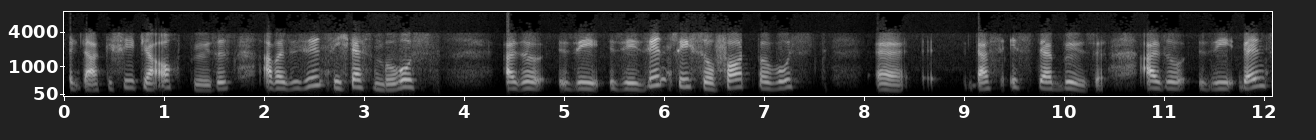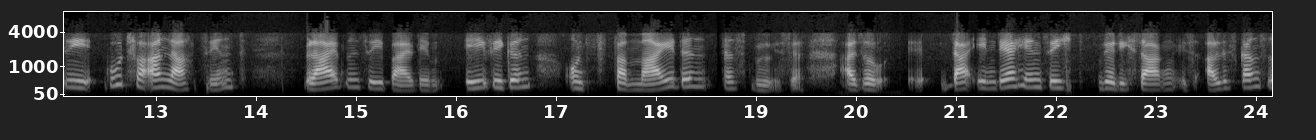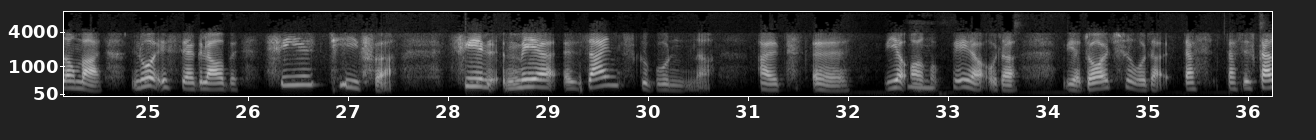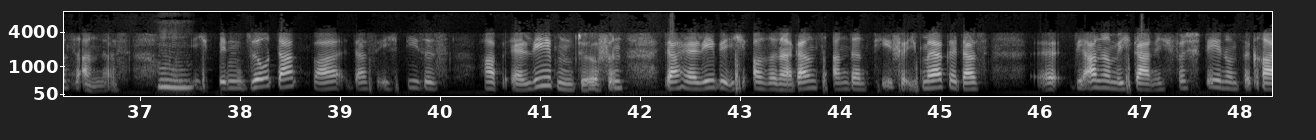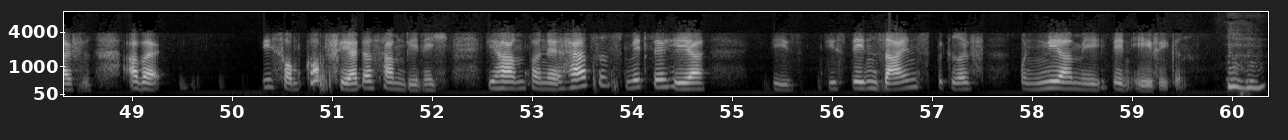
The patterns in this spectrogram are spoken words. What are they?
da geschieht ja auch Böses, aber sie sind sich dessen bewusst. Also sie, sie sind sich sofort bewusst, äh, das ist der Böse. Also sie, wenn sie gut veranlagt sind, bleiben sie bei dem Ewigen und vermeiden das Böse. Also äh, da in der Hinsicht würde ich sagen, ist alles ganz normal. Nur ist der Glaube viel tiefer viel mehr seinsgebundener als äh, wir mhm. Europäer oder wir Deutsche oder das, das ist ganz anders. Mhm. Und ich bin so dankbar, dass ich dieses habe erleben dürfen. Daher lebe ich aus einer ganz anderen Tiefe. Ich merke, dass äh, die anderen mich gar nicht verstehen und begreifen. Aber dies vom Kopf her, das haben die nicht. Die haben von der Herzensmitte her dies, dies, den Seinsbegriff und Niami, den Ewigen. Mhm.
